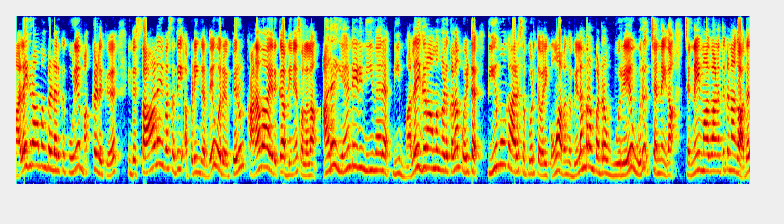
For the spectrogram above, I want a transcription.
மலை கிராமங்கள்ல இருக்கக்கூடிய மக்களுக்கு இந்த சாலை வசதி அப்படிங்கறதே ஒரு பெரும் கனவா இருக்கு அப்படின்னே சொல்லலாம். அட ஏண்டேடி நீ வேற? நீ மலை கிராமங்களுக்கெல்லாம் போயிட்ட. திமுக அரசை பொறுத்த வரைக்கும் அவங்க விளம்பரம் பண்ற ஒரே ஒரு சென்னை தான். சென்னை மாகாணத்துக்கு நாங்க அதை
